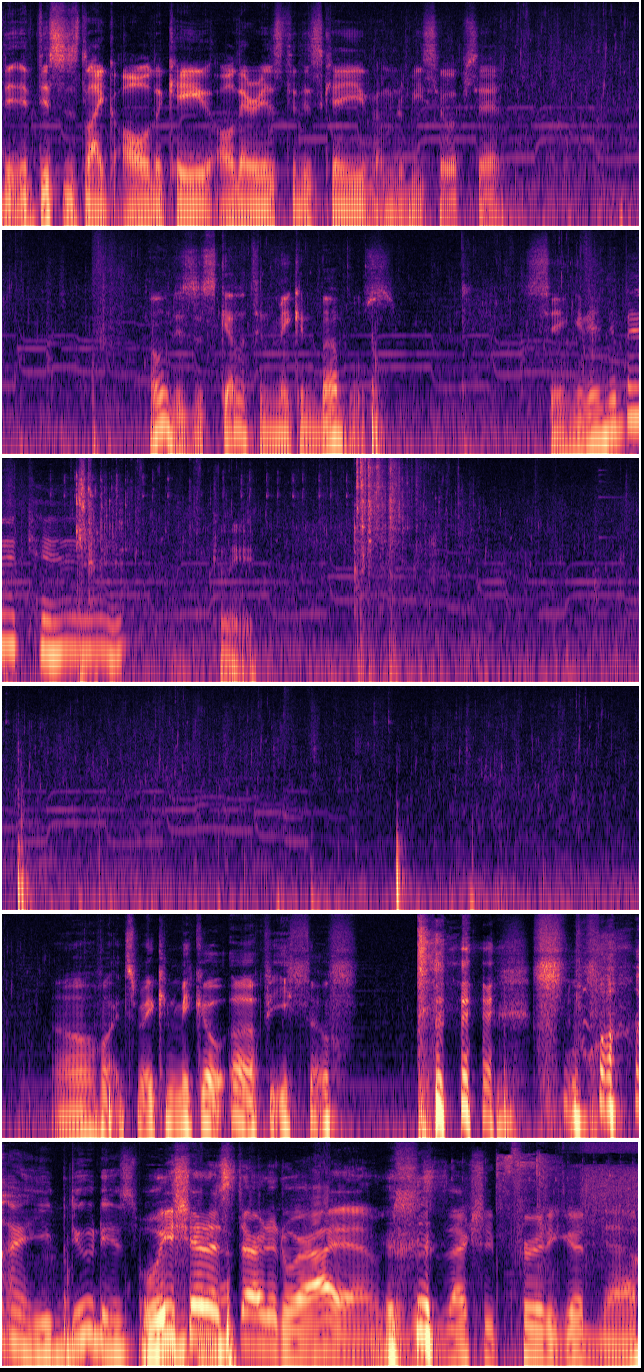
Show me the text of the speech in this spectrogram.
th- if this is like all the cave all there is to this cave i'm gonna be so upset. Oh there's a skeleton making bubbles. Singing in the bathtub come here. Oh it's making me go up Etho. why you do this We should have started where I am, because this is actually pretty good now.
